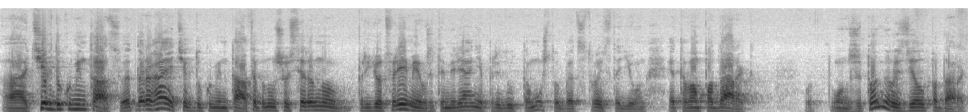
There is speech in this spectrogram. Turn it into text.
а, техдокументацию. Это дорогая техдокументация, потому что все равно придет время, и житомиряне придут к тому, чтобы отстроить стадион. Это вам подарок. Вот он Житомиру сделал подарок.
